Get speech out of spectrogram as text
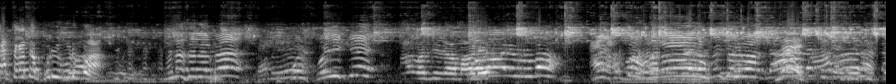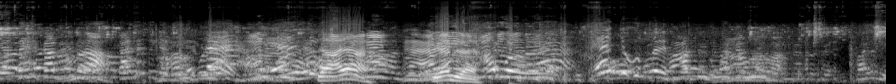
கத்த கத்த புடி கொடுப்பா. என்ன சொன்ன ஒரு பொய்க்கு ஆயா. ஏந்துடா காட்சி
